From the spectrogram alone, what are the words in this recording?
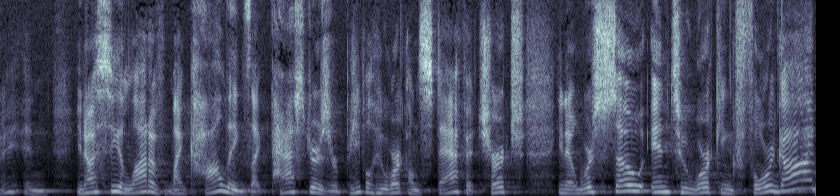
right and you know i see a lot of my colleagues like pastors or people who work on staff at church you know we're so into working for god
